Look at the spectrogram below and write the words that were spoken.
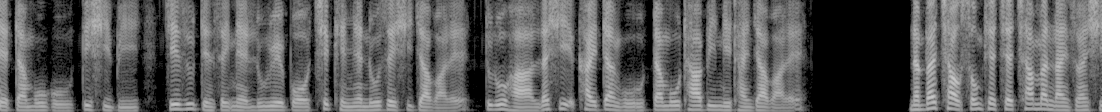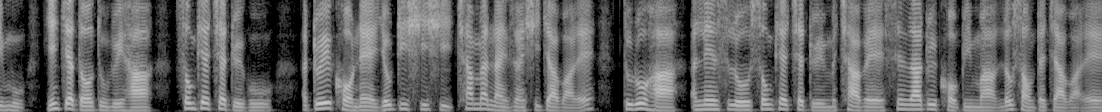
ရဲ့တန်ဖိုးကိုသိရှိပြီးကျေးဇူးတင်စိတ်နဲ့လူတွေပေါ်ချစ်ခင်မြတ်နိုးစိတ်ရှိကြပါတယ်။သူတို့ဟာလက်ရှိအခိုက်အတန့်ကိုတန်ဖိုးထားပြီးနေထိုင်ကြပါတယ်။နံပါတ်6ဆုံးဖြတ်ချက်ချမှတ်နိုင်စွမ်းရှိမှုရင့်ကျက်သောသူတွေဟာဆုံးဖြတ်ချက်တွေကိုအတွေးအခေါ်နဲ့ယုတ်တိရှိရှိချမှတ်နိုင်စွမ်းရှိကြပါတယ်။ သူတို့ဟာအလင်းစလိုဆုံးဖြတ်ချက်တွေမချဘဲစဉ်းစားတွေးခေါ်ပြီးမှလှုပ်ဆောင်တတ်ကြပါတယ်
